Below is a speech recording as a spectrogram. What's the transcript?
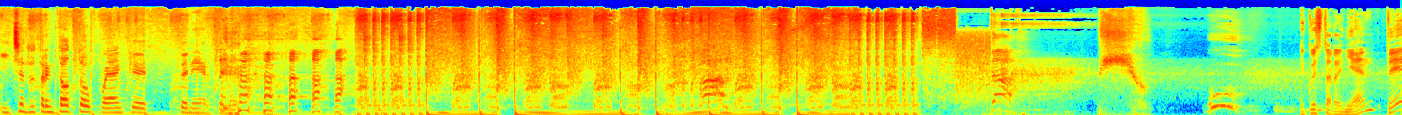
il 138 puoi anche tenertene. questo era niente.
